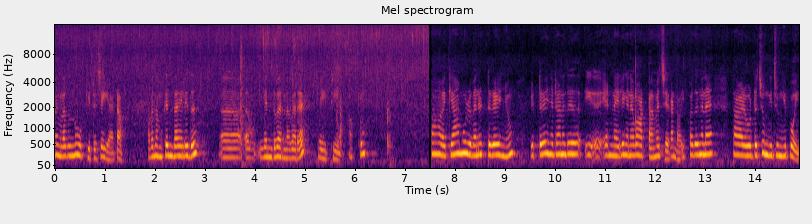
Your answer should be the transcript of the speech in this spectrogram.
നിങ്ങളത് നോക്കിയിട്ട് ചെയ്യാം കേട്ടോ അപ്പോൾ നമുക്ക് എന്തായാലും ഇത് വെന്ത് വരണ വരെ വെയിറ്റ് ചെയ്യാം. ഓക്കെ? ആ മുഴുവൻ ഇട്ട് കഴിഞ്ഞു. ഇട്ട് കഴിഞ്ഞിട്ടാണ് ഇത് എണ്ണയിൽ ഇങ്ങനെ വാട്ടാൻ വെച്ചേ കണ്ടോ? ഇപ്പം അതിങ്ങനെ താഴോട്ട് ചുങ്ങി ചുങ്ങി പോയി.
